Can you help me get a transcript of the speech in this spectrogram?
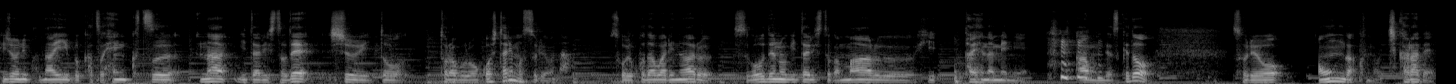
非常にナイーブかつ偏屈なギタリストで周囲とトラブルを起こしたりもするようなそういうこだわりのある凄腕のギタリストが回る日大変な目に遭うんですけど それを音楽の力で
